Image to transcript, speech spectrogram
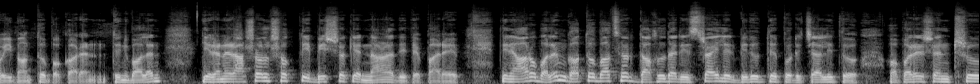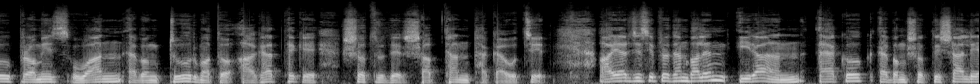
ওই মন্তব্য করেন। তিনি বলেন, ইরানের আসল শক্তি বিশ্বকে নাড়া দিতে পারে। তিনি আরও বলেন, গত বছর দখলদার ইসরায়েলের বিরুদ্ধে পরিচালিত অপারেশন ট্রু প্রমিস ওয়ান এবং টুর মতো আঘাত থেকে শত্রুদের সাবধান থাকা উচিত। আইআরজিসি প্রধান বলেন, ইরান একক এবং শক্তিশালী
